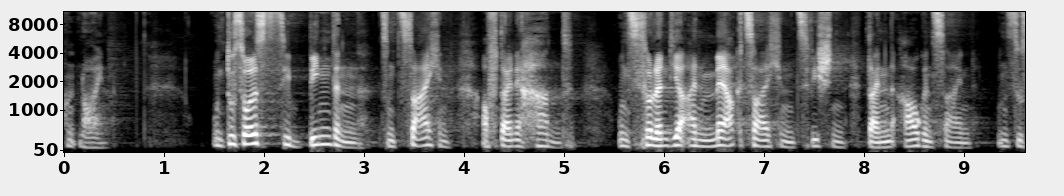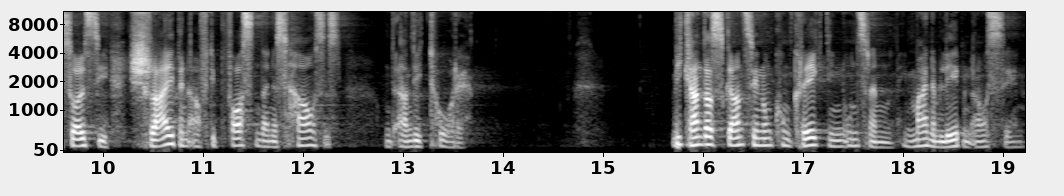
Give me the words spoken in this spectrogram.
und 9. Und du sollst sie binden zum Zeichen auf deine Hand und sie sollen dir ein Merkzeichen zwischen deinen Augen sein. Und du sollst sie schreiben auf die Pfosten deines Hauses und an die Tore. Wie kann das Ganze nun konkret in, unserem, in meinem Leben aussehen?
